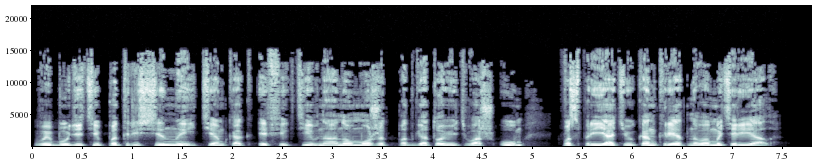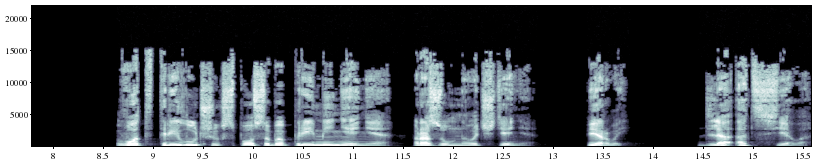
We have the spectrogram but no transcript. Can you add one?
Вы будете потрясены тем, как эффективно оно может подготовить ваш ум к восприятию конкретного материала. Вот три лучших способа применения разумного чтения. Первый. Для отсева.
